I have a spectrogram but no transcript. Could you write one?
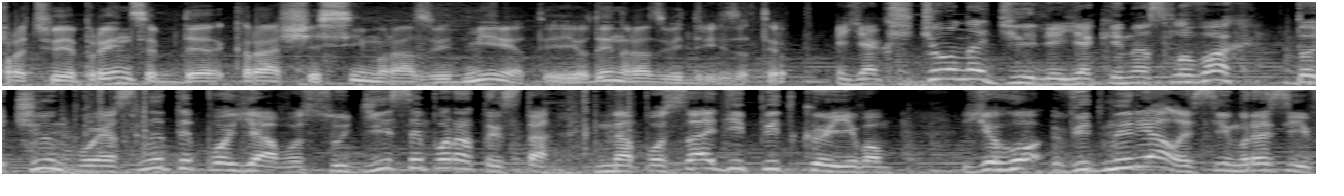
працює принцип, де краще сім разів відміряти і один раз відрізати. Якщо на ділі, як і на словах, то чим пояснити появу судді сепаратиста на посаді під Києвом? Його відміряли сім разів.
